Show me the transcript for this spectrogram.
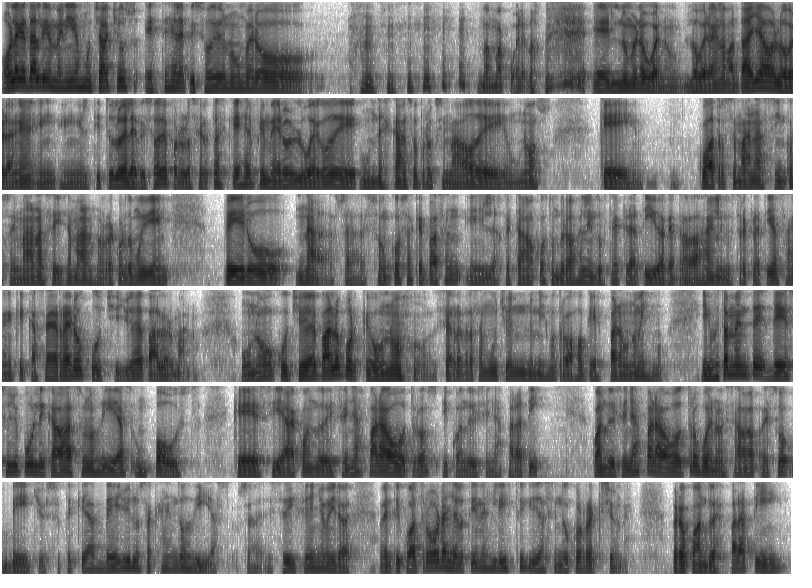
Hola, ¿qué tal? Bienvenidos muchachos. Este es el episodio número... no me acuerdo. El número, bueno, lo verán en la pantalla o lo verán en, el título del episodio, pero lo cierto es que es el primero luego de un descanso aproximado de unos, ¿qué? Cuatro semanas, cinco semanas, seis semanas, no recuerdo muy bien. Pero nada, o sea, son cosas que pasan en los que están acostumbrados en la industria creativa, que trabajan en la industria creativa, saben que casa de herrero, cuchillo de palo, hermano. Uno cuchillo de palo porque uno se retrasa mucho en el mismo trabajo que es para uno mismo. Y justamente de eso yo publicaba hace unos días un post que decía cuando diseñas para otros y cuando diseñas para ti. Cuando diseñas para otros, bueno, eso, eso bello, eso te queda bello y lo sacas en dos días. O sea, ese diseño, mira, 24 horas ya lo tienes listo y haciendo correcciones. Pero cuando es para ti,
